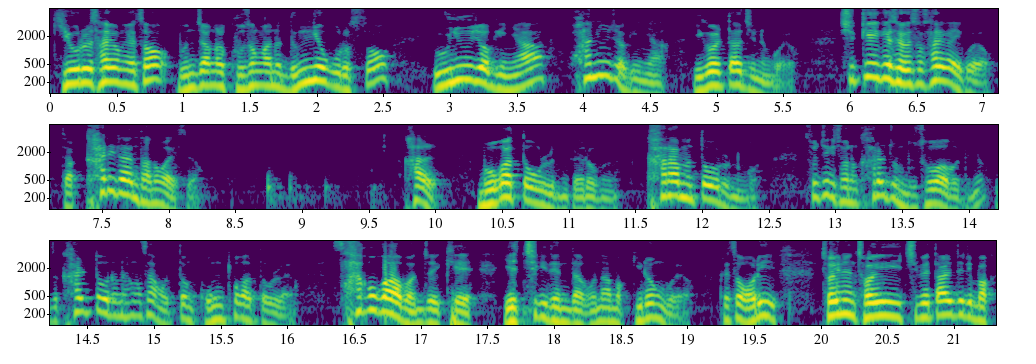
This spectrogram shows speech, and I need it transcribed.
기호를 사용해서 문장을 구성하는 능력으로서 은유적이냐 환유적이냐 이걸 따지는 거예요. 쉽게 얘기해서 여기서 사례가 이거예요. 자 칼이라는 단어가 있어요. 칼. 뭐가 떠오릅니까, 여러분은? 칼하면 떠오르는 거. 솔직히 저는 칼을 좀 무서워하거든요. 그래서 칼 떠오르면 항상 어떤 공포가 떠올라요. 사고가 먼저 이렇게 예측이 된다거나 막 이런 거예요. 그래서 어리, 저희는 저희 집에 딸들이 막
